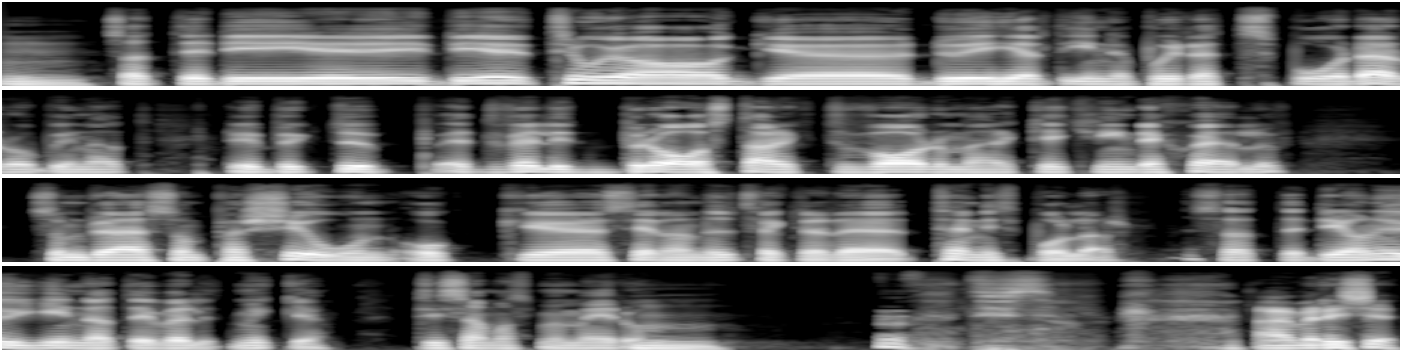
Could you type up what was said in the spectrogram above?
Mm. Så att det, det, det tror jag eh, du är helt inne på i rätt spår där Robin, att du har byggt upp ett väldigt bra starkt varumärke kring dig själv som du är som person och eh, sedan utvecklade tennisbollar. Så att det har nog gynnat dig väldigt mycket tillsammans med mig då. Mm. Nej, men det,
